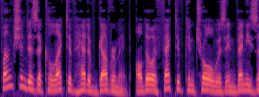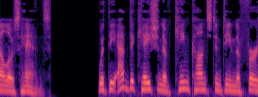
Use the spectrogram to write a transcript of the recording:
functioned as a collective head of government, although effective control was in Venizelos' hands. With the abdication of King Constantine I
